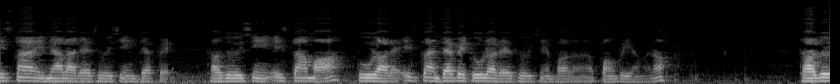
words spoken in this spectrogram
expand တွေများလာတယ်ဆိုရင် debit ဒါဆိုလို့ရှိရင် x မှာတိုးလာတယ် x ဓာတ်ပဲတိုးလာတယ်ဆိုရင်ပါပေါင်းပေးရမှာနော်ဒါဆို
